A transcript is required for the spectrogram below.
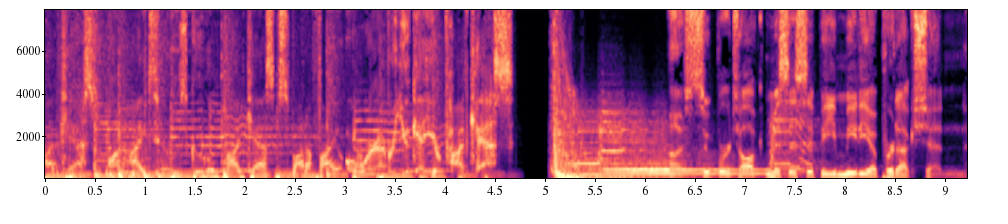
iTunes, Google Podcasts, Spotify, or wherever you get your podcasts. A SuperTalk Mississippi media production.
